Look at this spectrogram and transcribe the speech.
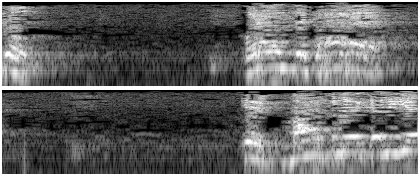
کو قرآن نے کہا ہے کہ بانٹنے کے لیے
